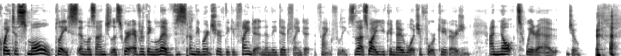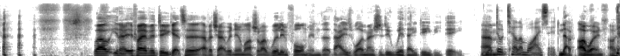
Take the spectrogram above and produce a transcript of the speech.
quite a small place in Los Angeles where everything lives, and they weren't sure if they could find it, and then they did find it, thankfully. So that's why you can now watch a 4K version and not wear it out, Joe. Well, you know, if I ever do get to have a chat with Neil Marshall, I will inform him that that is what I managed to do with a DVD. Um, Don't tell him what I said. no, I won't. I,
